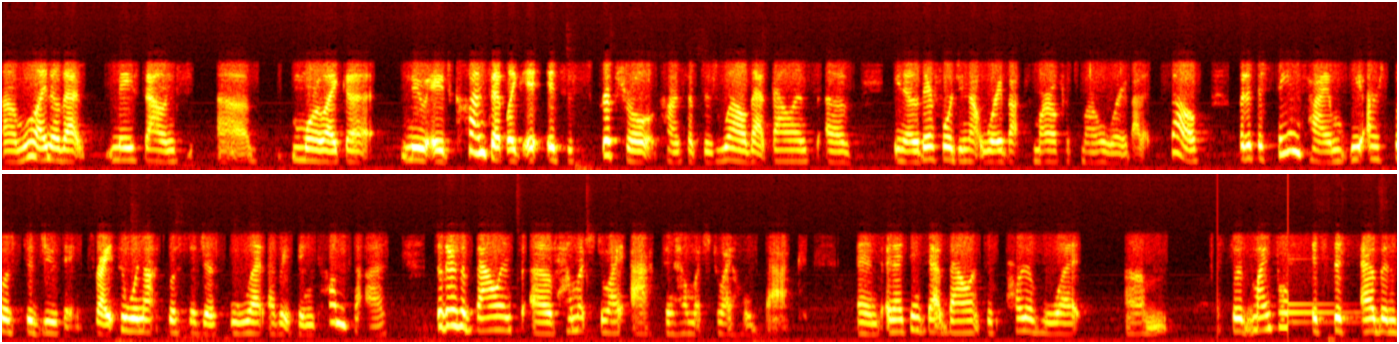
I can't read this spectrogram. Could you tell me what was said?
um, well, I know that may sound uh, more like a new age concept. Like it, it's a scriptural concept as well. That balance of you know, therefore, do not worry about tomorrow, for tomorrow will worry about itself. But at the same time, we are supposed to do things, right? So we're not supposed to just let everything come to us. So there's a balance of how much do I act and how much do I hold back. And, and I think that balance is part of what, um, so mindful, it's this ebb and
